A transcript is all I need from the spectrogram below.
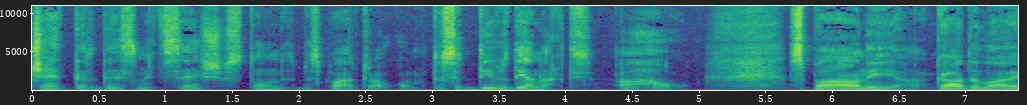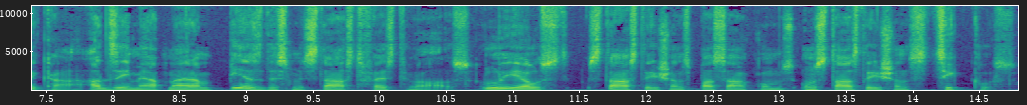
46 stundas bez pārtraukuma. Tas ir divas diennaktis. Au! Spānijā gada laikā atzīmē apmēram 50 stāstu festivālus, lielus stāstīšanas pasākumus un stāstīšanas ciklus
